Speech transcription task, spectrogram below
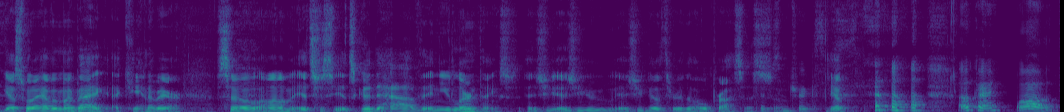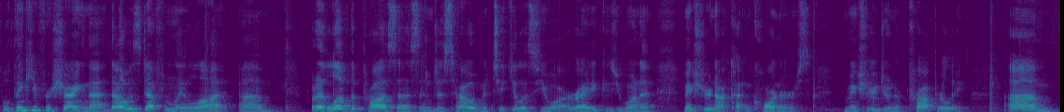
guess what I have in my bag? A can of air. So um, it's just it's good to have, and you learn things as you as you as you go through the whole process. Tips so. and tricks. Yep. okay. Wow. Well, thank you for sharing that. That was definitely a lot. Um, but I love the process and just how meticulous you are, right? Because you want to make sure you're not cutting corners, make sure you're doing it properly. Um,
